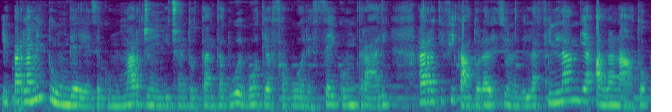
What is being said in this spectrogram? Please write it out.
Il Parlamento ungherese, con un margine di 182 voti a favore e 6 contrari, ha ratificato l'adesione della Finlandia alla Nato,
